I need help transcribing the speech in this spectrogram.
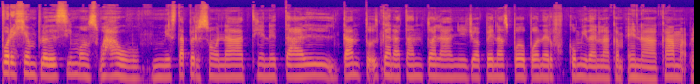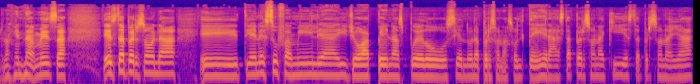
por ejemplo, decimos, wow, esta persona tiene tal, tanto, gana tanto al año y yo apenas puedo poner comida en la, en la cama, perdón, en la mesa. Esta persona eh, tiene su familia y yo apenas puedo, siendo una persona soltera, esta persona aquí, esta persona allá.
